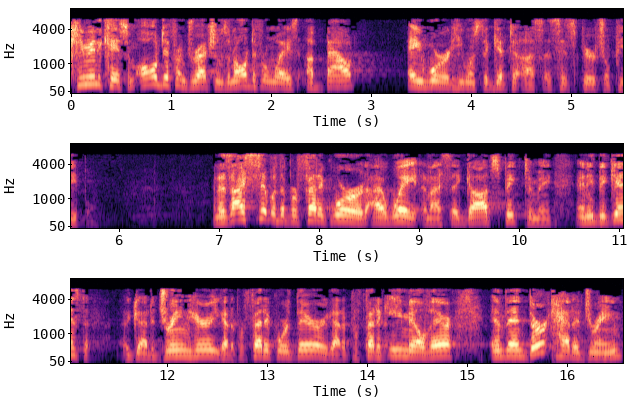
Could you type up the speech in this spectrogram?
communicates from all different directions and all different ways about a word he wants to give to us as his spiritual people. And as I sit with the prophetic word, I wait and I say, God, speak to me. And he begins to, you got a dream here, you got a prophetic word there, you got a prophetic email there. And then Dirk had a dream,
